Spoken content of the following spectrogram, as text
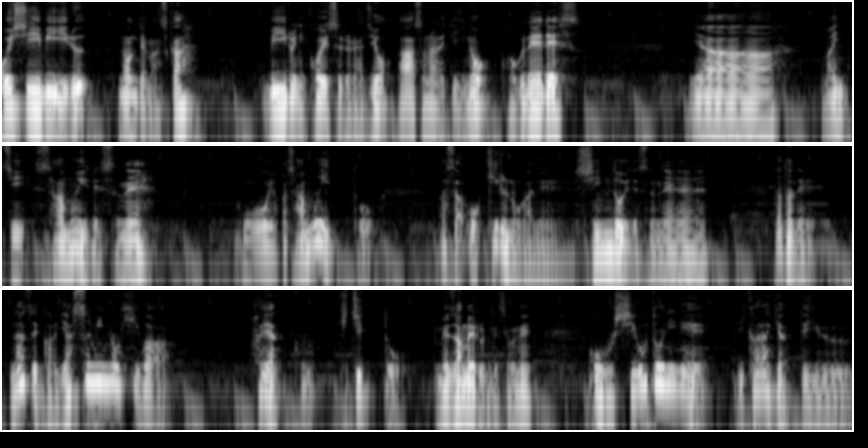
美味しいビール飲んでますか？ビールに恋するラジオパーソナリティのコグネです。いやー毎日寒いですね。こうやっぱ寒いと朝起きるのがねしんどいですね。ただねなぜか休みの日は早くきちっと目覚めるんですよね。こう仕事にね行かなきゃっていう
